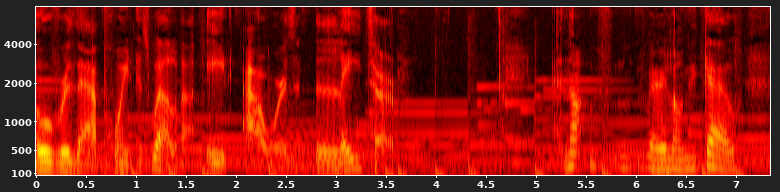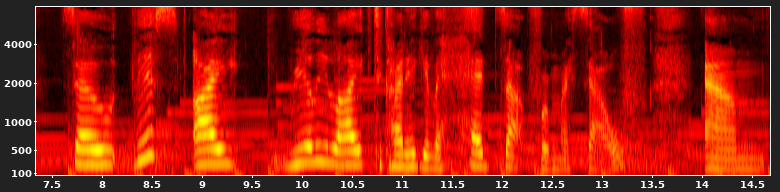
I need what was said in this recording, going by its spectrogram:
over that point as well, about eight hours later. Not very long ago. So, this I really like to kind of give a heads up for myself. Um,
